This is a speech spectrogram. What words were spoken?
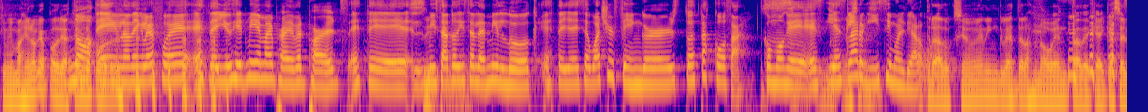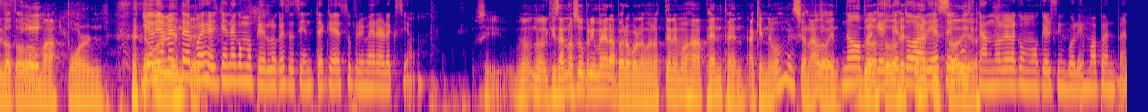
Que me imagino que podría estar No, en lo de inglés fue este you hit me in my private parts, este Sí. Misato dice let me look, este ella dice watch your fingers, todas estas cosas, como que es y es larguísimo el diálogo. traducción en inglés de los 90 de que hay que hacerlo todo Sí. más porn. Y obviamente pues él tiene como que lo que se siente que es su primera erección. Sí, no, no, quizás no su primera, pero por lo menos tenemos a Pen Pen, a quien no hemos mencionado en No, todos- porque es que todavía estoy episodios. buscándole como que el simbolismo a Pen Pen.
